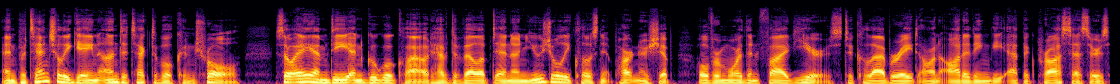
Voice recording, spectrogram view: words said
and potentially gain undetectable control, so AMD and Google Cloud have developed an unusually close knit partnership over more than five years to collaborate on auditing the EPYC processors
